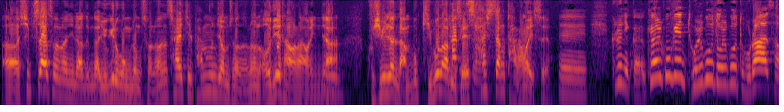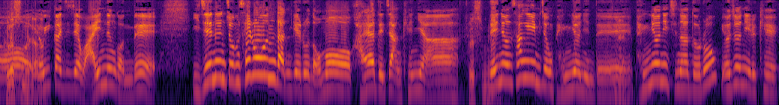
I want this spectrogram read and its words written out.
어, 14선언이라든가 6.15 공동선언, 4.27 판문점 선언은 어디에 다 나와 있냐. 91년 남북 기본합의서에 합의서. 사실상 다 나와 있어요. 예. 그러니까요. 결국엔 돌고 돌고 돌아서 그렇습니다. 여기까지 이제 와 있는 건데 이제는 좀 새로운 단계로 넘어가야 되지 않겠냐. 그렇습니다. 내년 상해임정 100년인데 네. 100년이 지나도록 여전히 이렇게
